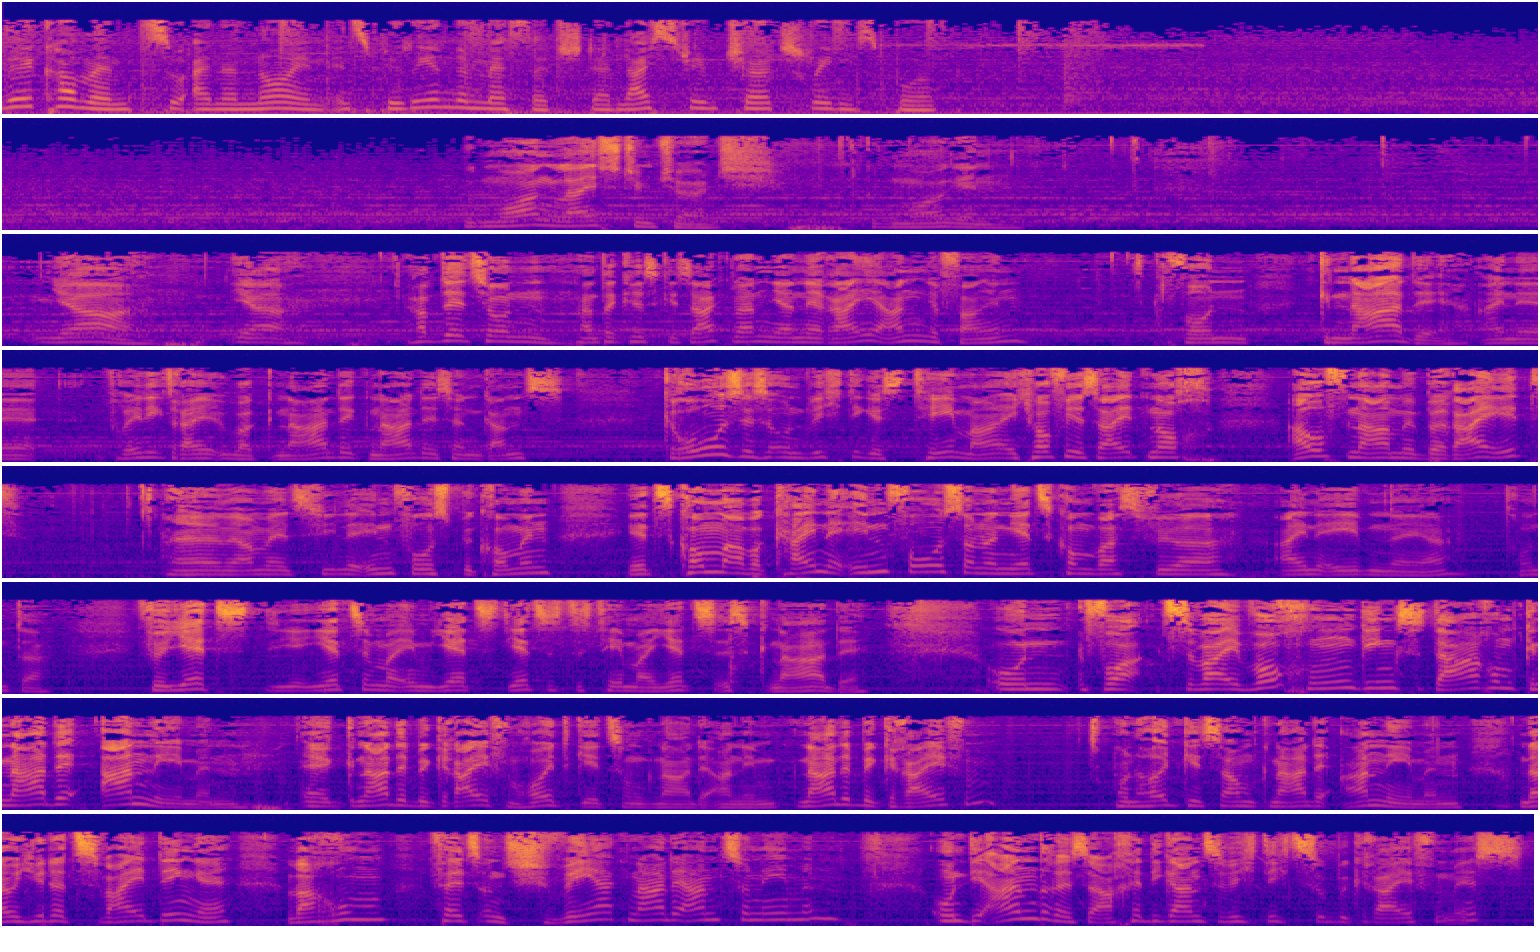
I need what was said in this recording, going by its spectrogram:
Willkommen zu einer neuen inspirierenden Message der Livestream Church Regensburg. Guten Morgen, Livestream Church. Guten Morgen. Ja, ja. Habt ihr jetzt schon, hat der Chris gesagt, wir hatten ja eine Reihe angefangen von Gnade. Eine Predigtreihe über Gnade. Gnade ist ein ganz großes und wichtiges Thema. Ich hoffe, ihr seid noch aufnahmebereit. Äh, wir haben jetzt viele Infos bekommen. Jetzt kommen aber keine Infos, sondern jetzt kommt was für eine Ebene, ja, drunter. Für jetzt, jetzt sind wir im Jetzt, jetzt ist das Thema, jetzt ist Gnade. Und vor zwei Wochen ging es darum, Gnade annehmen, äh, Gnade begreifen. Heute geht es um Gnade annehmen. Gnade begreifen und heute geht es darum, Gnade annehmen. Und da habe ich wieder zwei Dinge. Warum fällt es uns schwer, Gnade anzunehmen? Und die andere Sache, die ganz wichtig zu begreifen ist,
